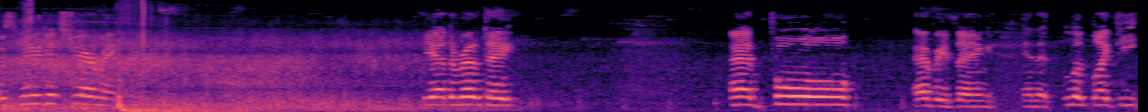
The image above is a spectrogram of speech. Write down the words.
Me against Jeremy. He had to rotate. Had full everything, and it looked like he,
